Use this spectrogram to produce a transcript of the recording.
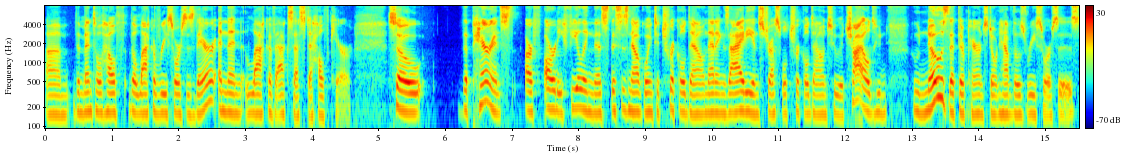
um, the mental health, the lack of resources there, and then lack of access to health care. So the parents are already feeling this this is now going to trickle down. That anxiety and stress will trickle down to a child who who knows that their parents don't have those resources.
